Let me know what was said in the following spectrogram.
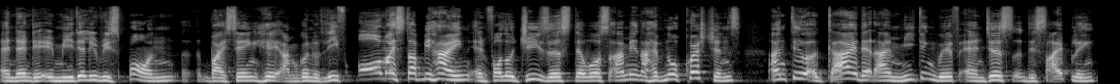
And then they immediately respond uh, by saying, Hey, I'm going to leave all my stuff behind and follow Jesus. There was, I mean, I have no questions until a guy that I'm meeting with and just discipling,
